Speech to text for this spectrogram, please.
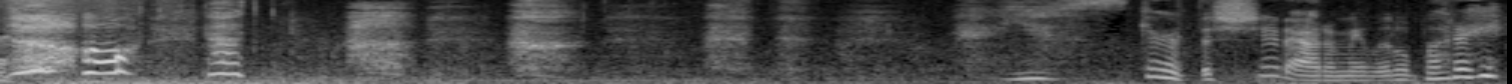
Oh! You scared the shit out of me, little buddy.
